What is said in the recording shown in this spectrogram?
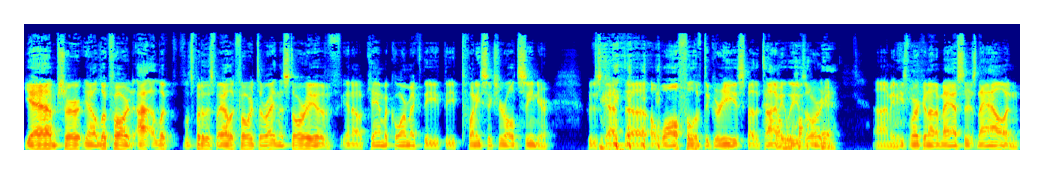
yeah, I'm sure you know. Look forward. I look. Let's put it this way. I look forward to writing the story of you know Cam McCormick, the the 26 year old senior who's got uh, a wall full of degrees by the time he leaves Oregon. I mean, he's working on a master's now, and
